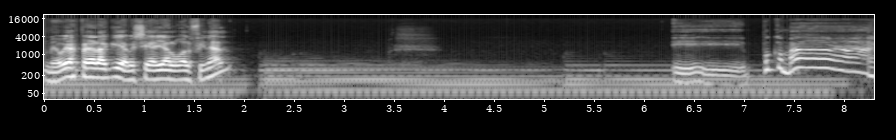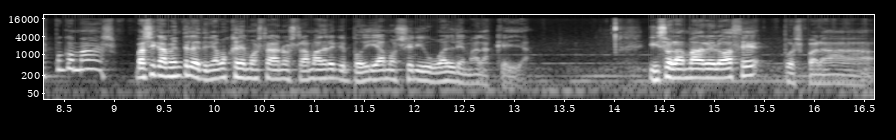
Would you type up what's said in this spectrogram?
Me voy a esperar aquí a ver si hay algo al final. Y poco más, poco más. Básicamente le teníamos que demostrar a nuestra madre que podíamos ser igual de malas que ella. Y eso la madre lo hace pues para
